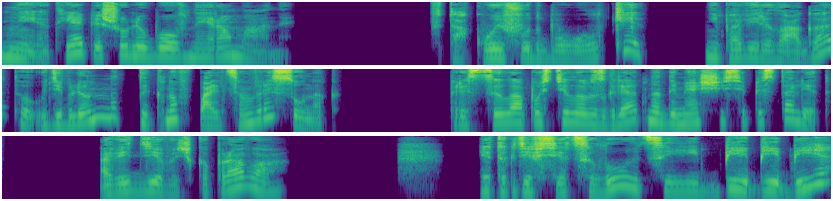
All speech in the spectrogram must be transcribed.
Нет, я пишу любовные романы. В такой футболке? Не поверила Агата, удивленно тыкнув пальцем в рисунок. Присцилла опустила взгляд на дымящийся пистолет. А ведь девочка права. «Это где все целуются и бе-бе-бе?»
